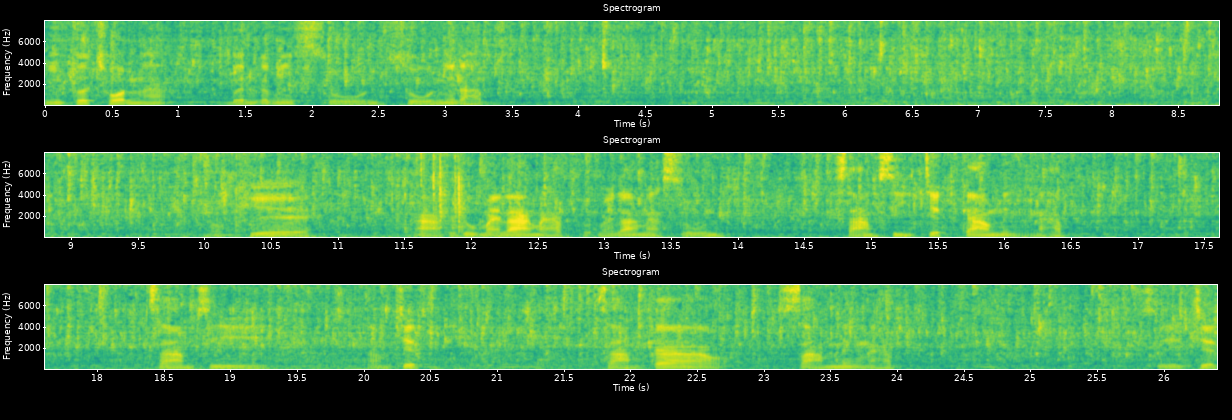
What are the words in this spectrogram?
มีตัวชนฮะเบิ้ลก็มีศูนย์ศูนย์นี่แหละครับ โอเค อ่าไปดูหมายล่างนะครับสูตรหมายล่างนะศูนย์สามสี่เจ็ดเก้าหนึ่งนะครับสามสี่สามเจ็ดสามเก้าสามหนึ่งนะครับสี่เจ็ด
